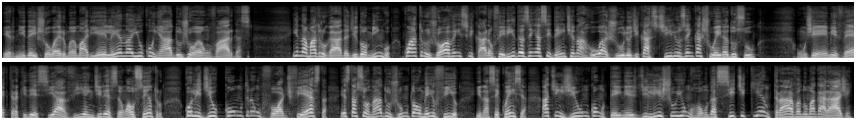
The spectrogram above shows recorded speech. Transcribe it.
Erni deixou a irmã Maria Helena e o cunhado João Vargas. E na madrugada de domingo, quatro jovens ficaram feridas em acidente na rua Júlio de Castilhos, em Cachoeira do Sul. Um GM Vectra que descia a via em direção ao centro colidiu contra um Ford Fiesta estacionado junto ao meio-fio e, na sequência, atingiu um container de lixo e um Honda City que entrava numa garagem.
